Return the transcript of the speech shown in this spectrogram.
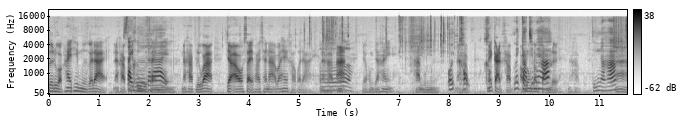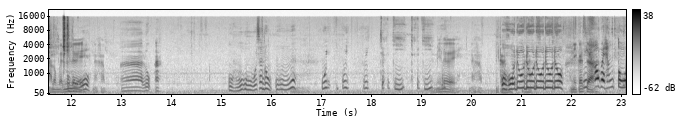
สะดวกให้ที่มือก็ได้นะครับใส่มือก็คืได้ ใส่มือนะครับหรือว่าจะเอาใส่ภาชนะไว้ให้เขาก็ได้นะครับเอออ่อะเดี๋ยวผมจะให้ทานบนมือโอ๊ยนะคเขารับไม่กัดครับไม่กัดเอาลงใช่ไหมต่ำคะๆเลยนะครับ จริงเหรอคะอ่าลงแบบนี้เลยโอ้โหนะครับอ่าลูกอะโอ้โหโอ้โหสนุกโอ้โหอุ้ยอุ้ยอุ้ยจักรจีจักรจีแบบนี้เลยนะครับโอ้โหดูดูดูดูดูอันนี้ก็นี่จะเข้าไปทั้งตัว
